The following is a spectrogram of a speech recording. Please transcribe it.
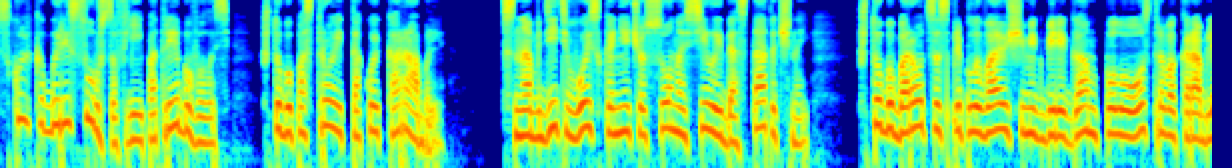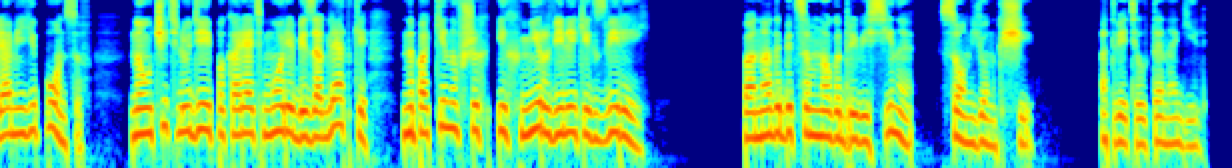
сколько бы ресурсов ей потребовалось, чтобы построить такой корабль, снабдить войско Нечосона силой достаточной, чтобы бороться с приплывающими к берегам полуострова кораблями японцев, научить людей покорять море без оглядки на покинувших их мир великих зверей. «Понадобится много древесины, Сон Йонгщи», — ответил Тенагиль.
